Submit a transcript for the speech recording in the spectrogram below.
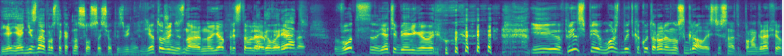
Я, я не знаю просто, как насос сосет, извини. Я тоже не знаю, но я представляю. Но говорят. примерно. Вот я тебе и говорю. И, в принципе, может быть, какую-то роль оно сыграло. Естественно, это порнография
